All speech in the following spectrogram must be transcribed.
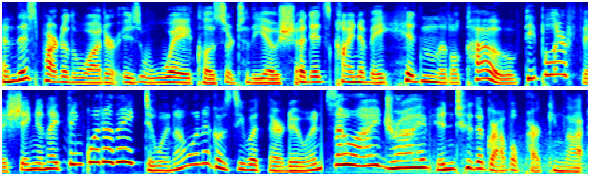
And this part of the water is way closer to the ocean, but it's kind of a hidden little cove. People are fishing, and I think, what are they doing? I want to go see what they're doing. So I drive into the gravel parking lot,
